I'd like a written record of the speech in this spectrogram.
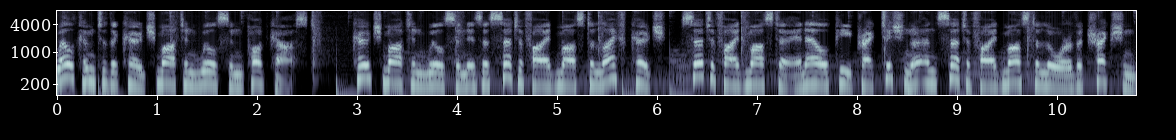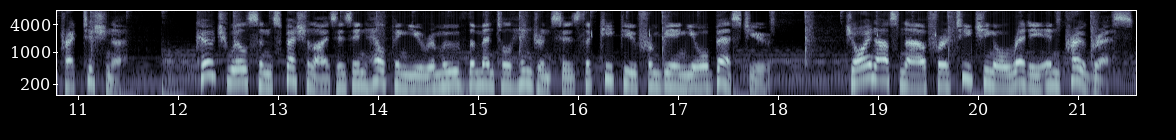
Welcome to the Coach Martin Wilson podcast. Coach Martin Wilson is a certified master life coach, certified master NLP practitioner, and certified master law of attraction practitioner. Coach Wilson specializes in helping you remove the mental hindrances that keep you from being your best you. Join us now for a teaching already in progress.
